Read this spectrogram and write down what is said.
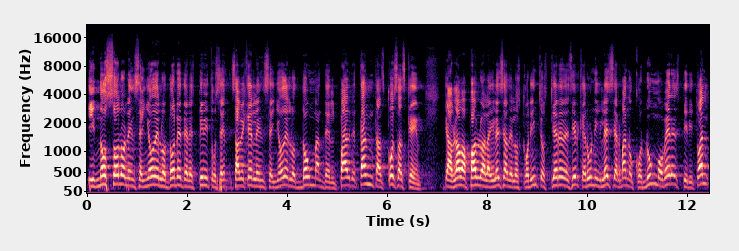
Y no solo le enseñó de los dones del Espíritu, sabe que le enseñó de los dogmas del Padre, tantas cosas que, que hablaba Pablo a la iglesia de los Corintios. Quiere decir que era una iglesia, hermano, con un mover espiritual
